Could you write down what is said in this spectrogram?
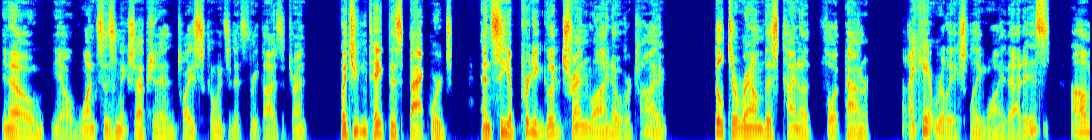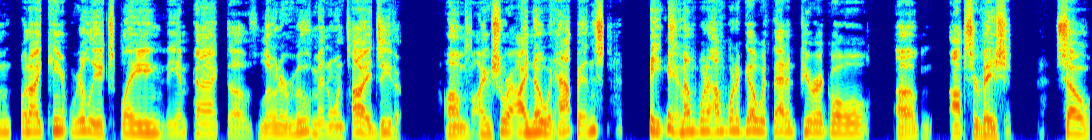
You know, you know, once is an exception, and twice coincidence, three times a trend. But you can take this backwards and see a pretty good trend line over time built around this kind of thought pattern. I can't really explain why that is. Um, but I can't really explain the impact of lunar movement on tides either. Um, I'm sure I know it happens, and I'm gonna I'm gonna go with that empirical um, observation. So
